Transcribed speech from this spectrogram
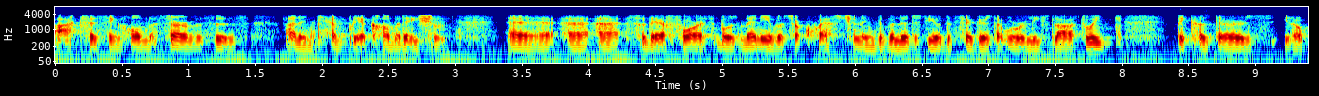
accessing homeless services and in temporary accommodation. Uh, uh, uh, so therefore, I suppose many of us are questioning the validity of the figures that were released last week because there's, you know,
